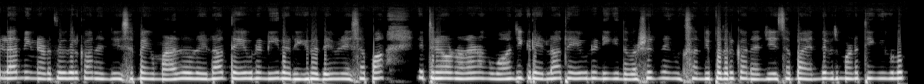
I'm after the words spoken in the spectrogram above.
எல்லாரும் நீங்கள் நடத்துவதற்காக நன்றி ஏசப்பா எங்கள் மனதில் எல்லா தேவையும் நீர் அறிகிற தேவன் ஏசப்பா எத்தனையோ நாளாக நாங்கள் வாஞ்சிக்கிற எல்லா தேவையும் நீங்கள் இந்த வருஷத்தில் எங்களுக்கு சந்திப்பதற்காக நன்றி ஏசப்பா. எந்த விதமான தீங்குகளும்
